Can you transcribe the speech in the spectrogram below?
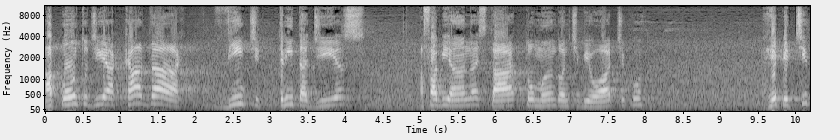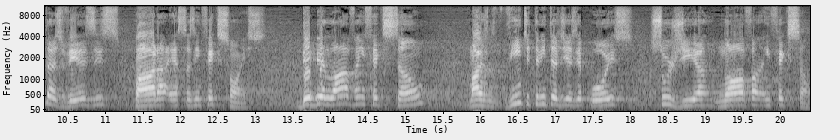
a ponto de a cada 20, 30 dias a Fabiana estar tomando antibiótico repetidas vezes para essas infecções debelava a infecção, mas 20, 30 dias depois surgia nova infecção.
